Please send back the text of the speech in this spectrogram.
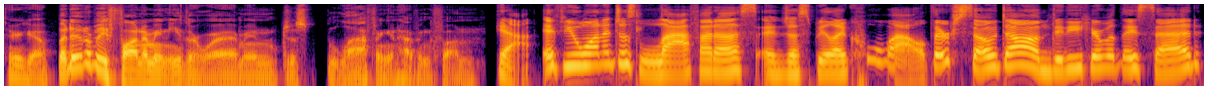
there you go. But it'll be fun. I mean, either way, I mean, just laughing and having fun. Yeah. If you want to just laugh at us and just be like, wow, they're so dumb. Did you hear what they said?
